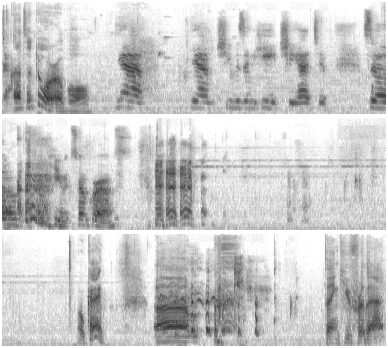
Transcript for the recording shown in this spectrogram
Yeah. that's adorable. Yeah, yeah. She was in heat. She had to. So Oh, so cute, so gross. Okay. Um, thank you for that.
